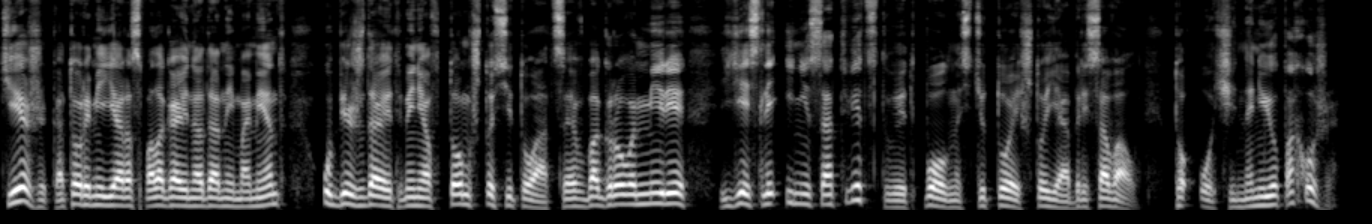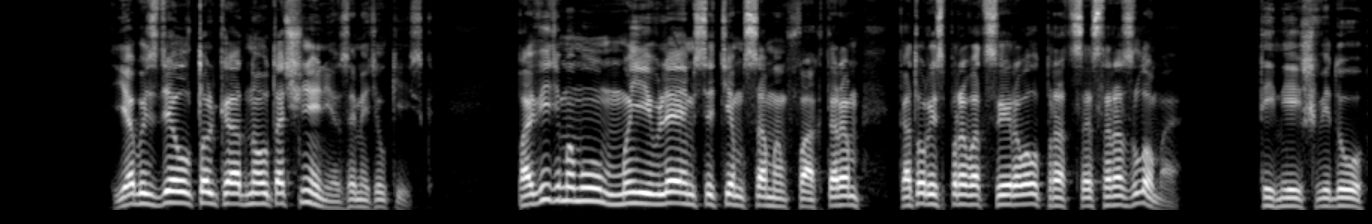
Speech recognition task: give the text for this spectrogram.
Те же, которыми я располагаю на данный момент, убеждают меня в том, что ситуация в багровом мире, если и не соответствует полностью той, что я обрисовал, то очень на нее похожа. «Я бы сделал только одно уточнение», — заметил Кейск. По-видимому, мы являемся тем самым фактором, который спровоцировал процесс разлома. «Ты имеешь в виду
